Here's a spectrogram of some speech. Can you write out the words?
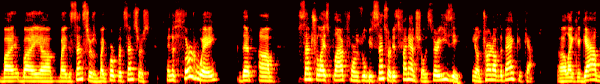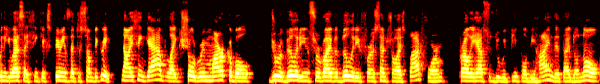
by by uh, by the censors, by corporate censors. And the third way that um, centralized platforms will be censored is financial. It's very easy. You know, turn off the bank account. Uh, like a Gab in the U.S., I think experienced that to some degree. Now, I think Gab like showed remarkable durability and survivability for a centralized platform probably has to do with people behind it i don't know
